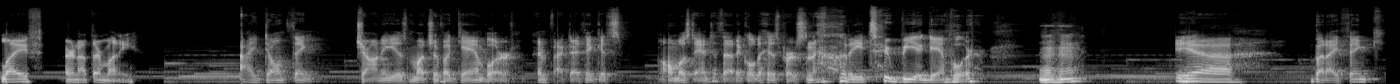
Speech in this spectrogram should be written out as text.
life or not their money. I don't think Johnny is much of a gambler. In fact, I think it's almost antithetical to his personality to be a gambler. Mm-hmm. Yeah. But I think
